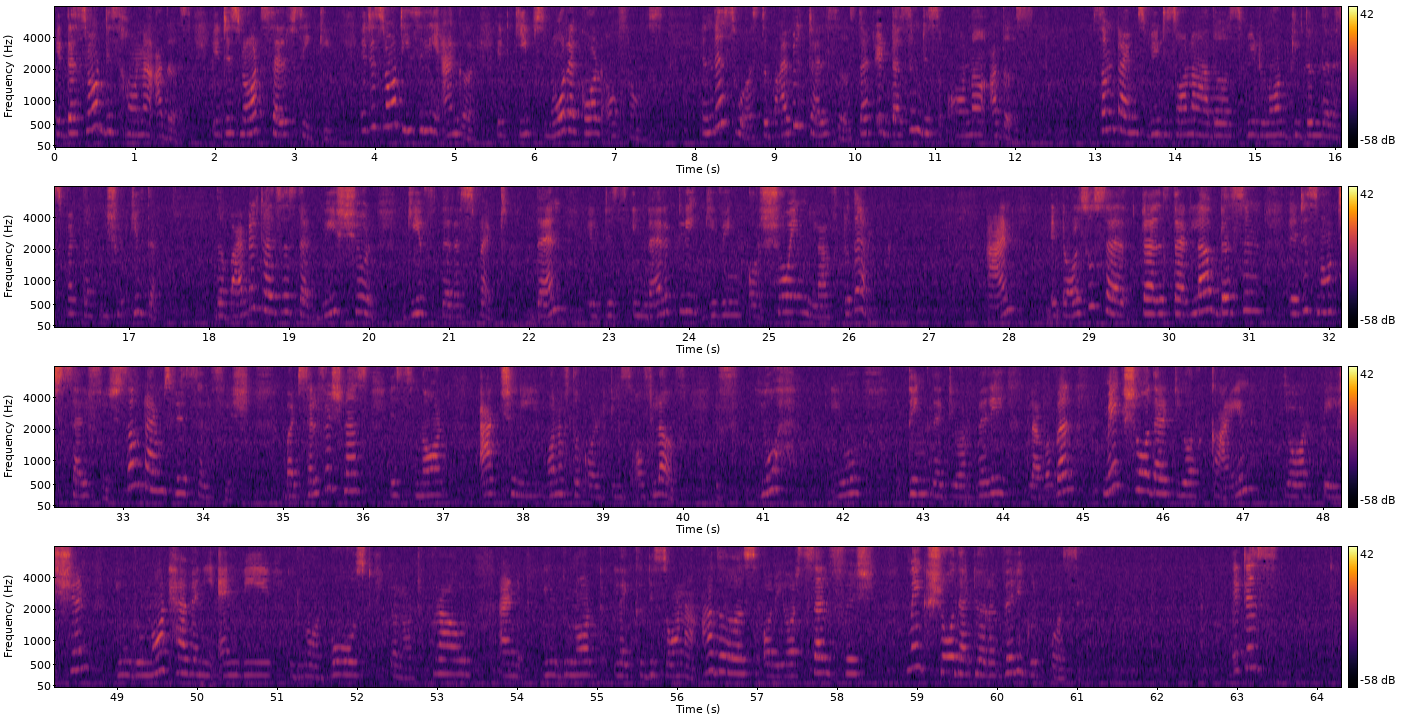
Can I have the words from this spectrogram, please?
It does not dishonor others. It is not self-seeking. It is not easily angered. It keeps no record of wrongs. In this verse, the Bible tells us that it doesn't dishonor others. Sometimes we dishonor others, we do not give them the respect that we should give them. The Bible tells us that we should give the respect. Then it is indirectly giving or showing love to them. And it also tells that love doesn't, it is not selfish. Sometimes we are selfish. But selfishness is not actually one of the qualities of love. If you, you think that you are very lovable, make sure that you are kind, you are patient, you do not have any envy, you do not boast, you are not proud, and you do not like dishonor others or you are selfish. Make sure that you are a very good person. It is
